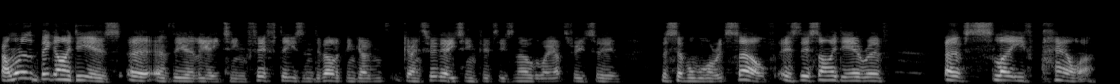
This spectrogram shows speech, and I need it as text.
And one of the big ideas uh, of the early 1850s and developing going going through the 1850s and all the way up through to the Civil War itself is this idea of of slave power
